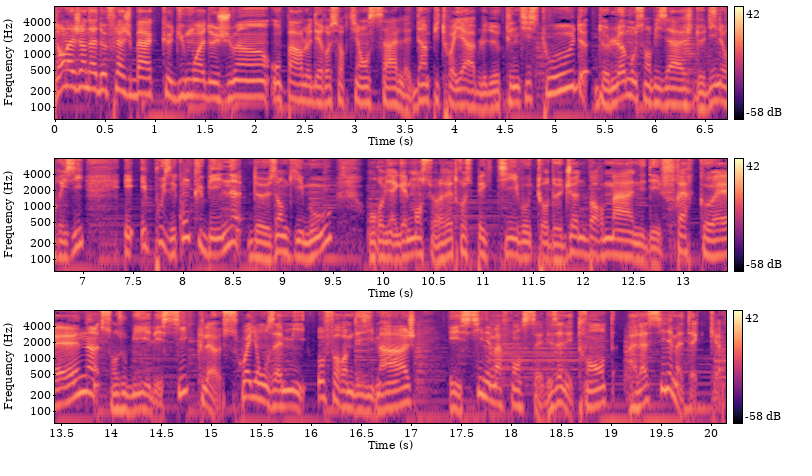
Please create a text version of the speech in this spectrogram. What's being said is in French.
Dans l'agenda de flashback du mois de juin, on parle des ressorties en salle d'Impitoyable de Clint Eastwood, de L'homme au sans visage de Dino Risi et Épouse et concubine de Zhang Yimou. On revient également sur les rétrospectives autour de John Borman et des frères Cohen, sans oublier les cycles Soyons amis au Forum des images et Cinéma français des années 30 à la Cinémathèque.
